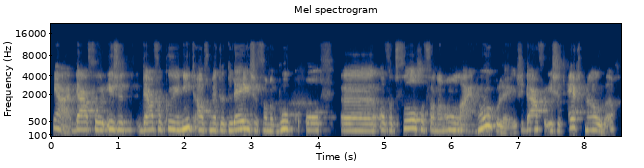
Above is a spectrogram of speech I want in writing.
ja, daarvoor, is het, daarvoor kun je niet af met het lezen van een boek of, uh, of het volgen van een online hoorcollege. Daarvoor is het echt nodig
